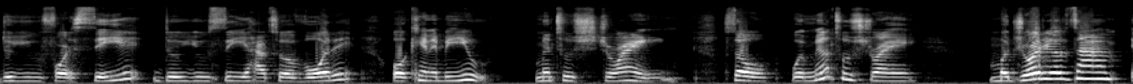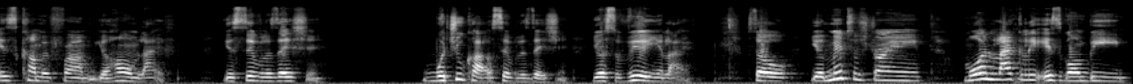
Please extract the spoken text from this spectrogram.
Do you foresee it? Do you see how to avoid it? Or can it be you? Mental strain. So, with mental strain, majority of the time it's coming from your home life, your civilization, what you call civilization, your civilian life. So your mental strain, more than likely, is gonna be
